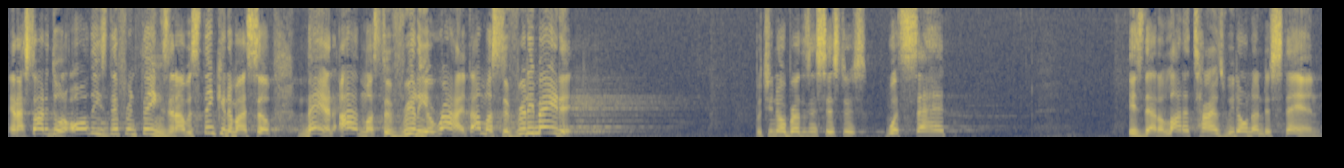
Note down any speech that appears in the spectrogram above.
And I started doing all these different things, and I was thinking to myself, man, I must have really arrived. I must have really made it. But you know, brothers and sisters, what's sad is that a lot of times we don't understand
